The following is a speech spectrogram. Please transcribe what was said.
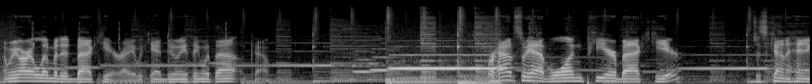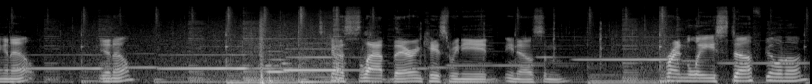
And we are limited back here, right? We can't do anything with that? Okay. Perhaps we have one pier back here. Just kind of hanging out, you know? It's kind of slap there in case we need, you know, some friendly stuff going on.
